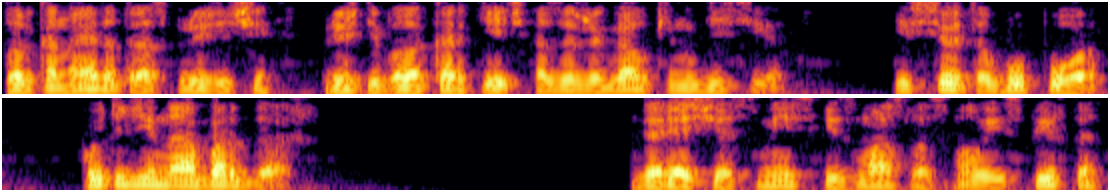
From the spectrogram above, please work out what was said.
Только на этот раз прежде, прежде была картечь, а зажигалки на десерт. И все это в упор, хоть иди на абордаж. Горящая смесь из масла, смолы и спирта,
